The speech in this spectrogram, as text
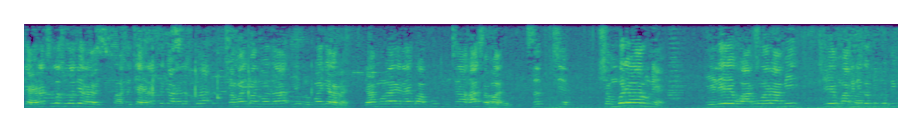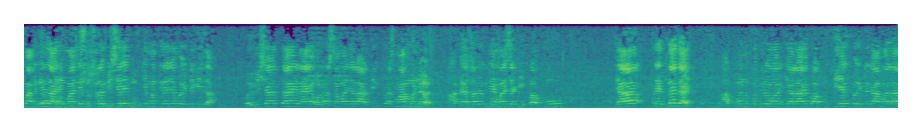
जाहिरातला सुद्धा देणार आहे. असं जाहिरात काढायला सुद्धा समाज बांधवाचा एक रुपया गेला नाही त्यामुळे नाही बापू तुमचा हा समाज सत शंभर वेळा ऋण आहे गेले वारंवार आम्ही जे मागणी करतो ती मागणी झाली. मान्य दुसरा विषय मुख्यमंत्र्यांच्या बैठकीचा. भविष्यात आहे नाही होणार समाजाला आर्थिक विकास महामंडळ. अभ्यासावर नेमासाठी बापू त्या प्रयत्नात आहे. आपण पत्रव्यवहार केला आहे बापू ती एक बैठक आम्हाला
